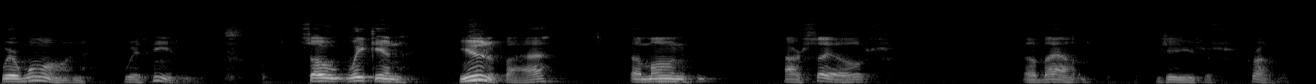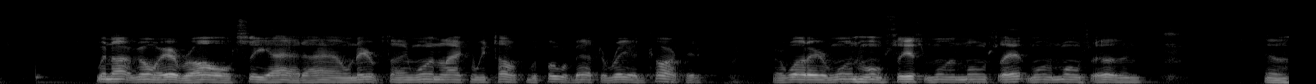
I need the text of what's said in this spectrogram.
We're one with him. So we can unify among ourselves about Jesus Christ we're not going to ever all see eye to eye on everything. One, like we talked before about the red carpet or whatever. One wants this and one wants that and one wants the other. And, uh,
